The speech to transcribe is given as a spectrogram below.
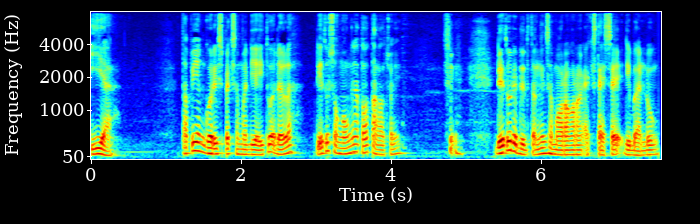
iya. Tapi yang gue respect sama dia itu adalah dia tuh songongnya total coy. Dia tuh udah didatengin sama orang-orang XTC di Bandung.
